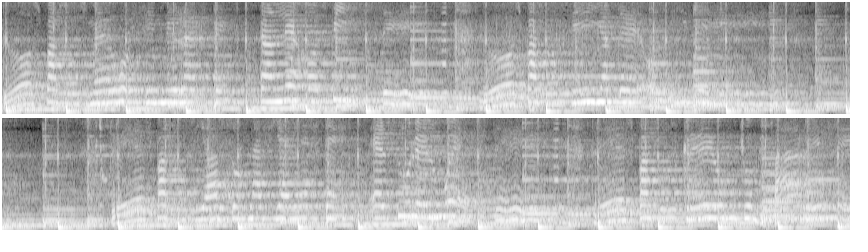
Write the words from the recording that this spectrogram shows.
Dos pasos me voy sin mirarte, tan lejos pise. Dos pasos y ya te olvidé. Tres pasos ya son hacia el este, el sur, el oeste pasos creo mucho me parece.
